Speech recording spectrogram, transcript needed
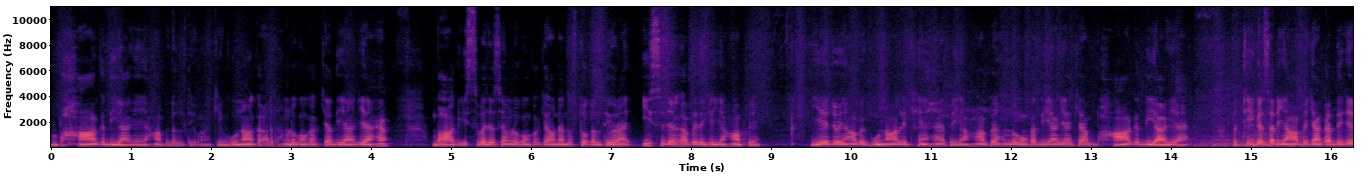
भाग दिया गया। यहाँ पे गलती हुआ है कि गुना का अर्थ हम लोगों का क्या दिया गया है, भाग। इस वजह से हम लोगों का क्या हो रहा है दोस्तों? गलती हो रहा है। इस जगह पे देखिए, यहाँ पे ये जो यहाँ पे गुना लिखे हैं तो यहाँ पे हम लोगों का दिया गया क्या? भाग दिया गया है। तो ठीक है सर, यहाँ पे क्या कर दीजिए?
